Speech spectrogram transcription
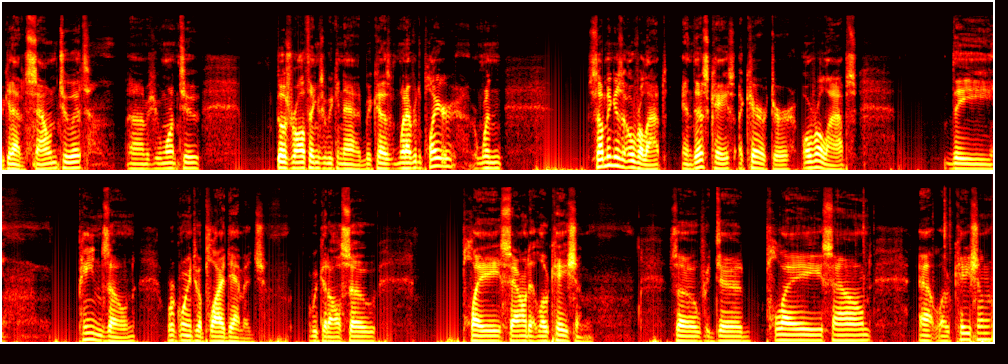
we can add sound to it um, if you want to those are all things that we can add because whenever the player when something is overlapped. In this case, a character overlaps the pain zone. We're going to apply damage. We could also play sound at location. So if we did play sound at location,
